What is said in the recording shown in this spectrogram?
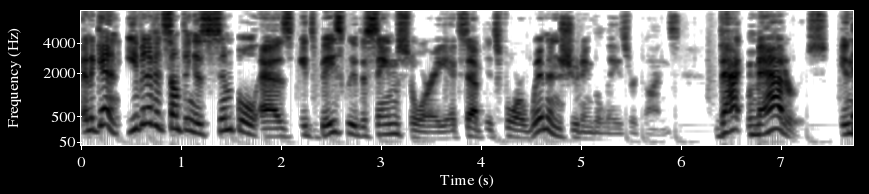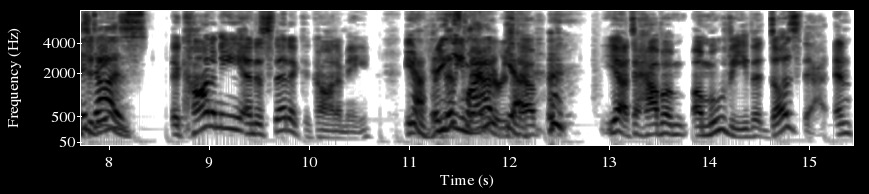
and again, even if it's something as simple as it's basically the same story, except it's for women shooting the laser guns, that matters in it today's does. economy and aesthetic economy. It yeah, really climate, matters yeah. to have, yeah, to have a, a movie that does that. And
